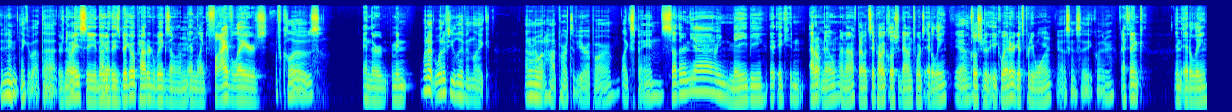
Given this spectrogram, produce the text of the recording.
I didn't even think about that. There's no AC. They I'm- got these big old powdered wigs on and like five layers. Of clothes. And they're, I mean, What if, what if you live in like I don't know what hot parts of Europe are, like Spain. southern. Yeah, I mean, maybe it, it can. I don't know enough, but I would say probably closer down towards Italy, Yeah. closer to the equator. It gets pretty warm. Yeah, I was gonna say the equator. I think in Italy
